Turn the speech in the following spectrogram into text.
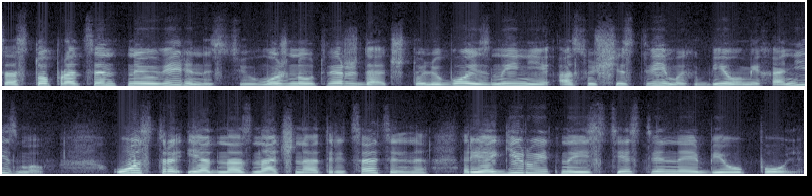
Со стопроцентной уверенностью можно утверждать, что любой из ныне осуществимых биомеханизмов остро и однозначно отрицательно реагирует на естественное биополе.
